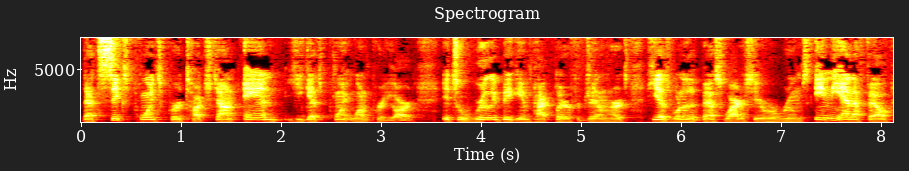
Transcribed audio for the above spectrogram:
That's six points per touchdown, and he gets 0.1 per yard. It's a really big impact player for Jalen Hurts. He has one of the best wide receiver rooms in the NFL,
